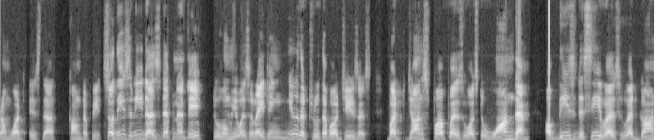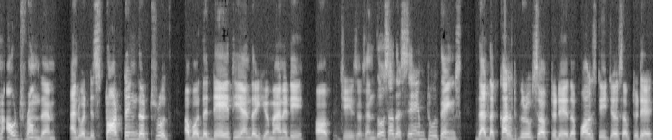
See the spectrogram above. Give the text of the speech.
from what is the counterfeit. So these readers definitely to whom he was writing knew the truth about Jesus. But John's purpose was to warn them of these deceivers who had gone out from them and were distorting the truth about the deity and the humanity of Jesus. And those are the same two things that the cult groups of today, the false teachers of today,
